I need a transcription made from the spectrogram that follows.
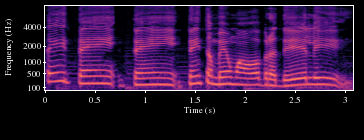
Tem, tem, tem, tem também uma obra dele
